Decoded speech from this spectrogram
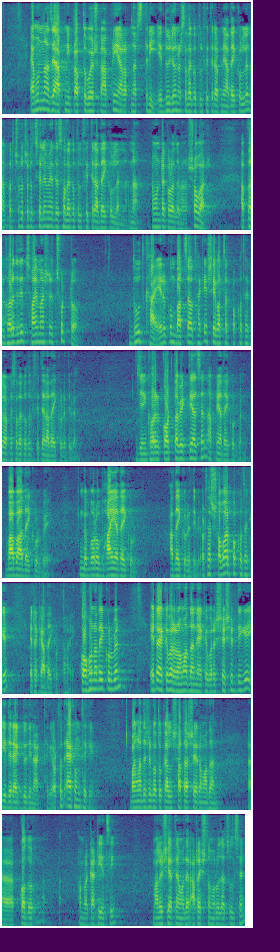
এমন না যে আপনি প্রাপ্তবয়স্ক আপনি আর আপনার স্ত্রী এই দুজনের সাদাকতুল ফিতর আপনি আদায় করলেন, আপনার ছোট ছোট ছেলে মেয়েদের সাদাকতুল ফিতর আদায় করলেন না। না, এমনটা করা যাবে না। সবার। আপনার ঘরে যদি ছয় মাসের ছোট্ট দুধ খায়, এরকম বাচ্চাও থাকে, সেই বাচ্চার পক্ষ থেকেও আপনি সাদাকতুল ফিতর আদায় করে দিবেন। যিনি ঘরের কর্তা ব্যক্তি আছেন, আপনি আদায় করবেন। বাবা আদায় করবে, কিংবা বড় ভাই আদায় করবে আদায় করে দিবে। অর্থাৎ সবার পক্ষ থেকে এটাকে আদায় করতে হয়। কখন আদায় করবেন? এটা একেবারে রমাদানে, একেবারে শেষের দিকে, ঈদের এক, দুই দিন আগ থেকে। অর্থাৎ এখন থেকে। বাংলাদেশে গতকাল সাতাশে রমাদান কদর আমরা কাটিয়েছি। মালয়েশিয়াতে আমাদের আঠাশতম রোজা চলছে।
